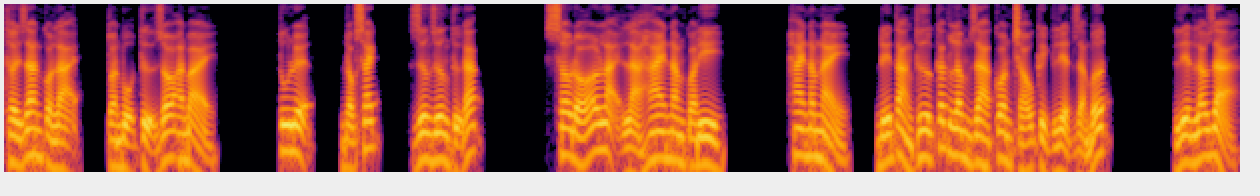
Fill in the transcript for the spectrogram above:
Thời gian còn lại, toàn bộ tự do an bài. Tu luyện, đọc sách, dương dương tự đắc. Sau đó lại là hai năm qua đi. Hai năm này, đến tàng thư các lâm gia con cháu kịch liệt giảm bớt. Liên lao giả,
